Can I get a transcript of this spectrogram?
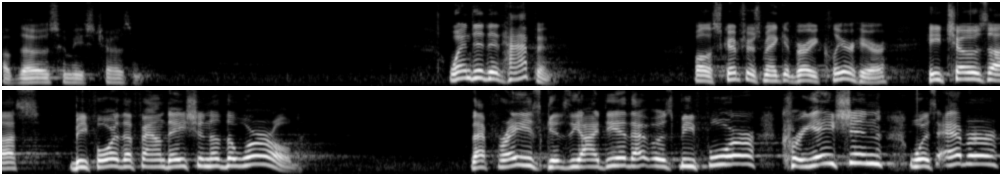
of those whom he's chosen. When did it happen? Well, the scriptures make it very clear here. He chose us before the foundation of the world. That phrase gives the idea that was before creation was ever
